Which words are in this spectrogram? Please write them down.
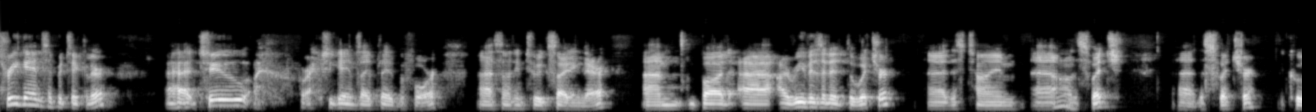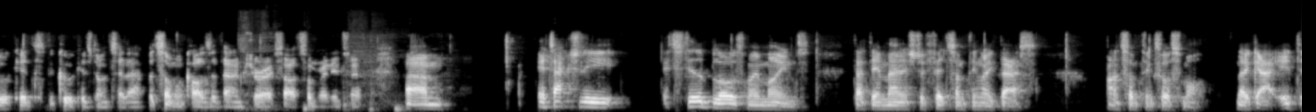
three games in particular. Uh, two were actually games I played before, uh, so nothing too exciting there. Um, but uh, I revisited The Witcher this time mm. on Switch. the Switcher. The cool kids. The cool kids don't say that, but someone calls it that. I'm sure I saw it somewhere on the internet. Um, it's actually it still blows my mind that they managed to fit something like that on something so small. Like uh, it,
